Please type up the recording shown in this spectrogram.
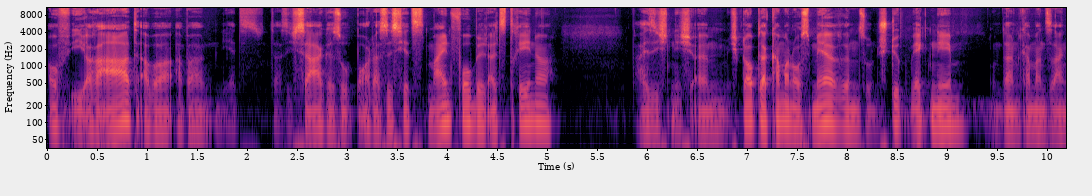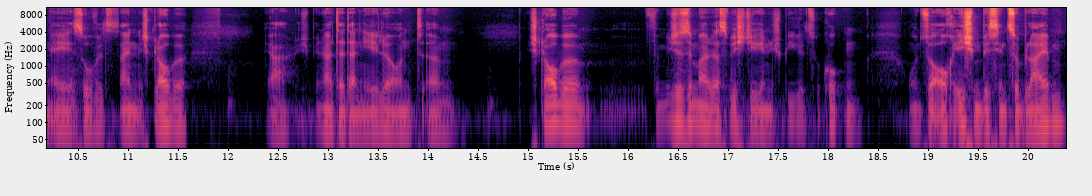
auf ihre Art, aber, aber dass ich sage, so, boah, das ist jetzt mein Vorbild als Trainer, weiß ich nicht. Ähm, ich glaube, da kann man aus mehreren so ein Stück wegnehmen und dann kann man sagen, ey, so will es sein. Ich glaube, ja, ich bin halt der Daniele und ähm, ich glaube, für mich ist immer das Wichtige, in den Spiegel zu gucken und so auch ich ein bisschen zu bleiben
